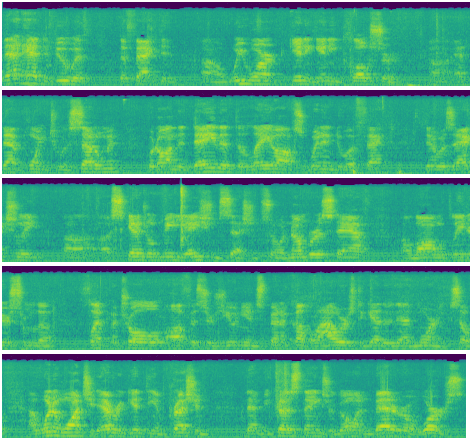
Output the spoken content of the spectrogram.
that had to do with the fact that we weren't getting any closer at that point to a settlement. But on the day that the layoffs went into effect, there was actually uh, a scheduled mediation session. So a number of staff, along with leaders from the Flint Patrol Officers Union, spent a couple hours together that morning. So I wouldn't want you to ever get the impression that because things are going better or worse,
